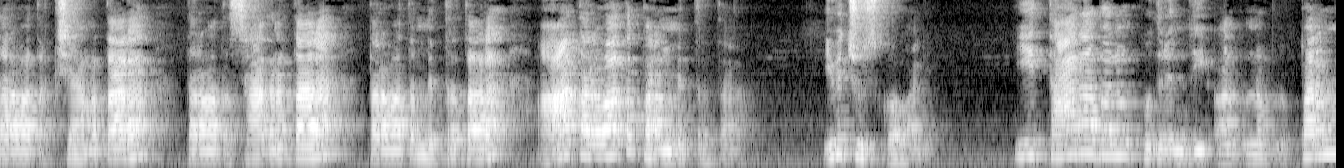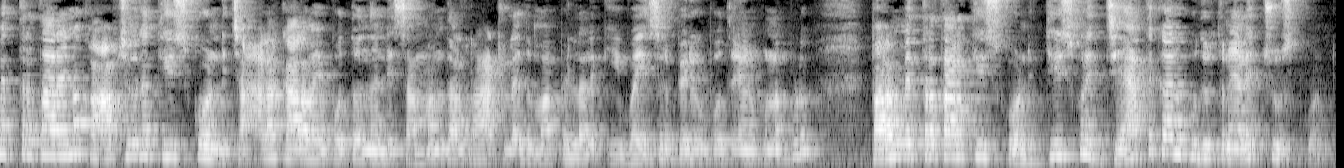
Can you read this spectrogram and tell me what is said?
తర్వాత క్షేమతార తర్వాత సాధనతార తర్వాత మిత్రతార ఆ తర్వాత పరమిత్రతార. ఇవి చూసుకోవాలి. ఈ తారాబలం కుదిరింది అనుకున్నప్పుడు పరమిత్రతారైనా ఒక ఆప్షన్గా తీసుకోండి. చాలా కాలం అయిపోతుందండి సంబంధాలు రావట్లేదు మా పిల్లలకి వయసులు పెరిగిపోతాయి అనుకున్నప్పుడు పరమిత్రతార తీసుకోండి. తీసుకుని జాతకాలు కుదురుతున్నాయని చూసుకోండి.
